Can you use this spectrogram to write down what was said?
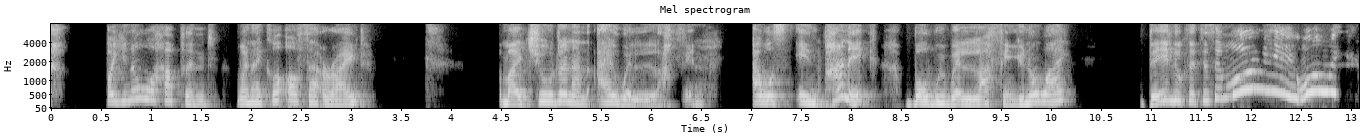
but you know what happened? When I got off that ride, my children and I were laughing. I was in panic, but we were laughing. You know why? They looked at us and said, Mommy, what were you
